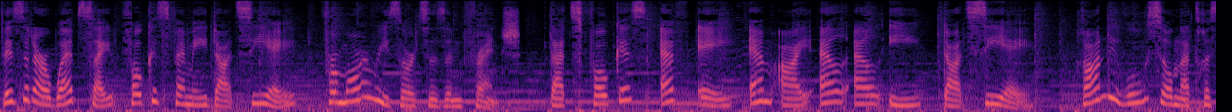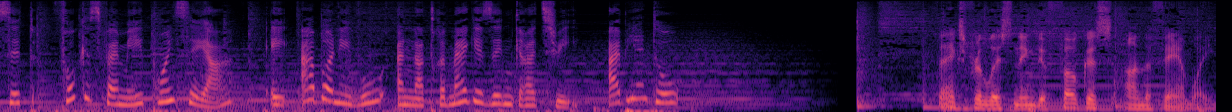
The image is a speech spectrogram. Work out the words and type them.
Visit our website, focusfamille.ca, for more resources in French. That's focus, F A M I L L E.ca. Rendez-vous sur notre site focusfamille.ca et abonnez-vous à notre magazine gratuit. À bientôt! Thanks for listening to Focus on the Family.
